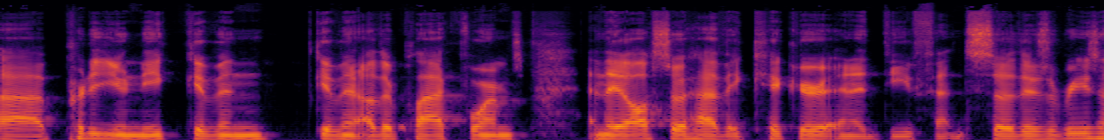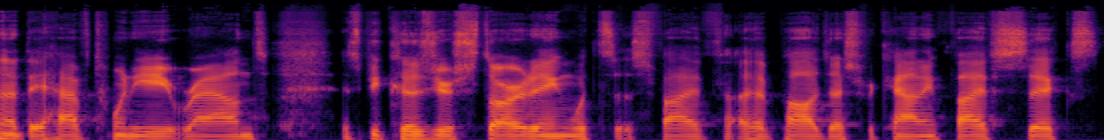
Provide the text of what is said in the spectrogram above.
uh, pretty unique given given other platforms. And they also have a kicker and a defense. So there's a reason that they have 28 rounds. It's because you're starting, what's this, five? I apologize for counting, five, six,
